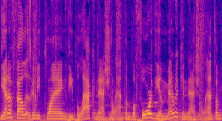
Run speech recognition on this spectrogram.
the NFL is going to be playing the black national anthem before the American national anthem.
